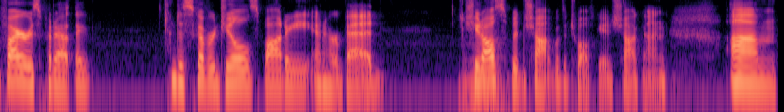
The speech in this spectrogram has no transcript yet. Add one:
fire is put out, they discovered Jill's body in her bed. She had Mhm. also been shot with a 12 gauge shotgun. Um,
